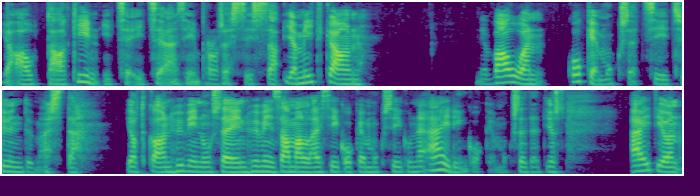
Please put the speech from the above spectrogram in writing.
ja auttaakin itse itseään siinä prosessissa. Ja mitkä on ne vauvan kokemukset siitä syntymästä, jotka on hyvin usein hyvin samanlaisia kokemuksia kuin ne äidin kokemukset. Että jos äiti on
